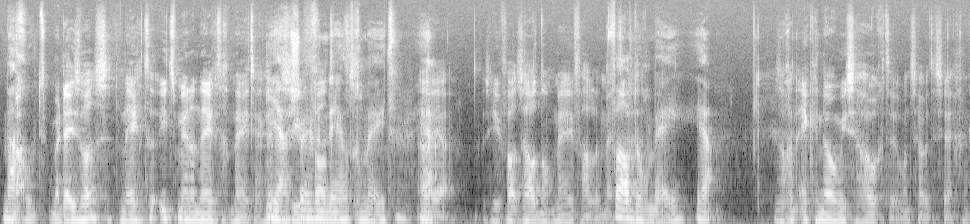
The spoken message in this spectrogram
Maar goed, Maar deze was 90, iets meer dan 90 meter. hè? ja, Dus hier valt het- 97 meter. Ah, Ja. ja. Dus hier valt, zal het nog meevallen. Met, Valt eh, nog mee, ja. is nog een economische hoogte, om het zo te zeggen.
